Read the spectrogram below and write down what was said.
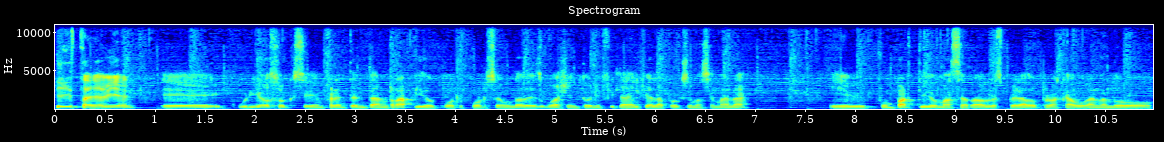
Sí, estaría bien. Eh, curioso que se enfrenten tan rápido por, por segunda vez Washington y Filadelfia la próxima semana. Eh, fue un partido más cerrado de lo esperado, pero acabó ganando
